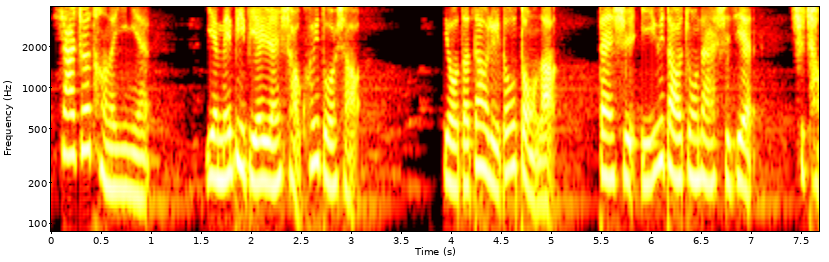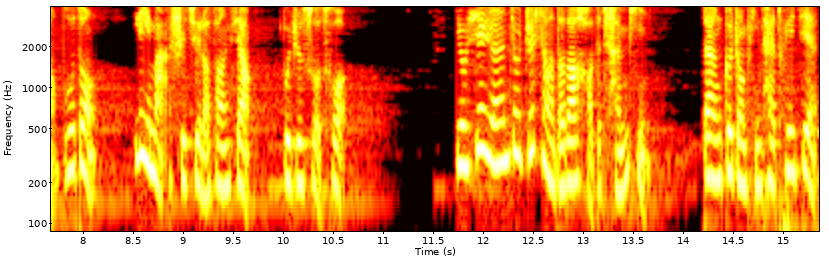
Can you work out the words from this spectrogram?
瞎折腾了一年，也没比别人少亏多少；有的道理都懂了，但是一遇到重大事件，市场波动，立马失去了方向，不知所措。有些人就只想得到好的产品，但各种平台推荐、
